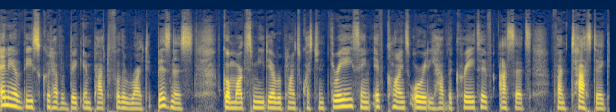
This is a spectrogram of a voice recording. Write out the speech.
Any of these could have a big impact for the right business. We've got Marks Media replying to question three saying, if clients already have the creative assets, fantastic.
